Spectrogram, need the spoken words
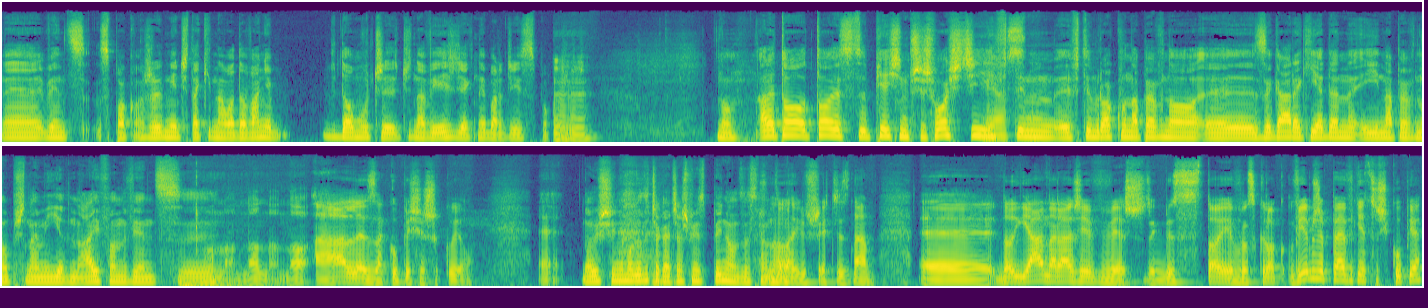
e, więc spoko. Żeby mieć takie naładowanie w domu czy, czy na wyjeździe jak najbardziej jest spoko mm -hmm. No, ale to, to jest pieśń przyszłości. W tym, w tym roku na pewno e, zegarek jeden i na pewno przynajmniej jeden iPhone, więc e, No, no, no, no, no, ale zakupy się szykują. no już się nie mogę doczekać, aż mnie pieniądze swędzą. No, już ja cię znam. E, no ja na razie, wiesz, jakby stoję w rozkroku. Wiem, że pewnie coś kupię,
